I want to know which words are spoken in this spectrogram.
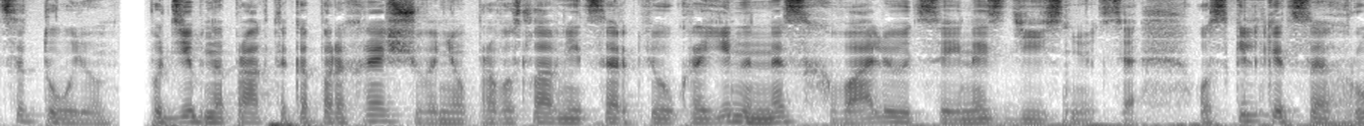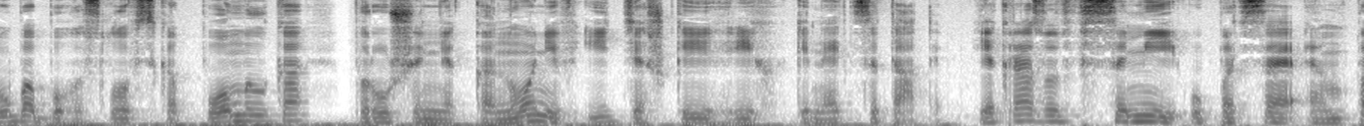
Цитую: подібна практика перехрещування у православній церкві України не схвалюється і не здійснюється, оскільки це груба богословська помилка, порушення канонів і тяжкий гріх. Кінець цитати. Якраз от в самій УПЦ МП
